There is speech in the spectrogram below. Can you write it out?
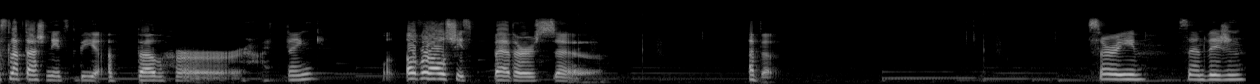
Slapdash needs to be above her, I think. Well, overall she's better, so... Above. Sorry, Sand Vision.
